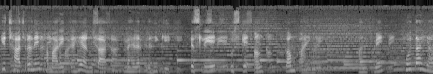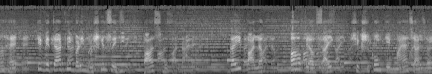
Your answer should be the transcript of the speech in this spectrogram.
कि छात्र ने हमारे कहे अनुसार मेहनत नहीं की, इसलिए उसके अंक कम आएँगे। अंत में होता यह है कि विद्यार्थी बड़ी मुश्किल से ही पास हो पाता है। कई पालक अव्यवसायिक शिक्षकों के माया जाल में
